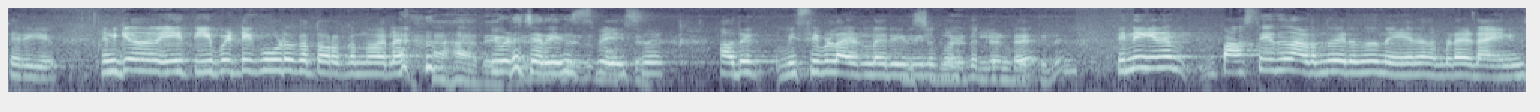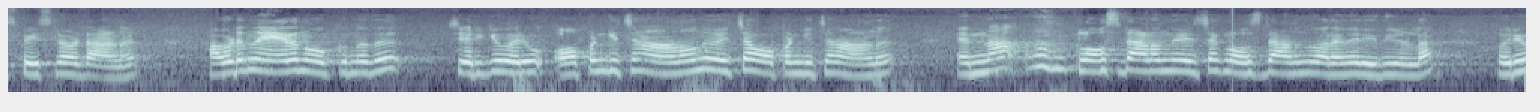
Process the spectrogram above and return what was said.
ശരിക്കും. എനിക്ക് ഈ തീപ്പെട്ടി കൂടൊക്കെ തുറക്കുന്ന പോലെ ഇവിടെ ചെറിയ സ്പേസ് അത് വിസിബിൾ ആയിട്ടുള്ള രീതിയിൽ കൊടുത്തിട്ടുണ്ട്. പിന്നെ ഇങ്ങനെ പാസ് ചെയ്ത് നടന്നു വരുന്നത് നേരെ നമ്മുടെ ഡൈനിങ് സ്പേസിലോട്ടാണ് അവിടെ നേരെ നോക്കുന്നത് ശരിക്കും ഒരു ഓപ്പൺ കിച്ചൺ ആണോ എന്ന് ചോദിച്ചാൽ ഓപ്പൺ കിച്ചൺ ആണ്. എന്നാൽ ക്ലോസ്ഡ് ആണോ എന്ന് ചോദിച്ചാൽ ക്ലോസ്ഡ് ആണെന്ന് പറയുന്ന രീതിയിലുള്ള ഒരു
